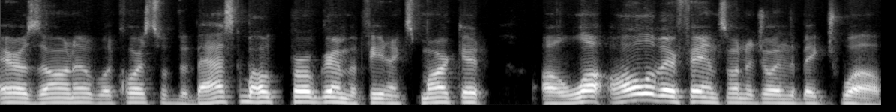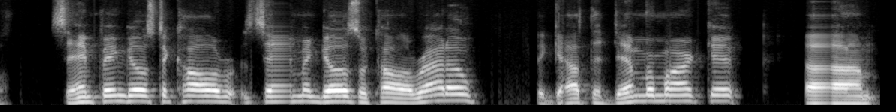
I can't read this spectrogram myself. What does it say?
Arizona, of course, with the basketball program, the Phoenix market, a lot, all of their fans want to join the Big 12. Same thing goes to Colorado. Same thing goes with Colorado. They got the Denver market. Um,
